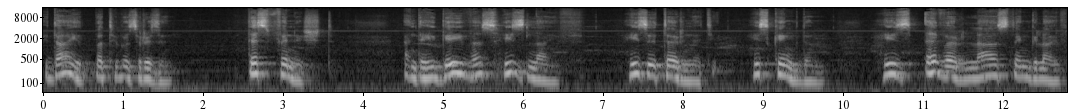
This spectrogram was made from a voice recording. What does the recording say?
He died, but he was risen. This finished. And he gave us his life, his eternity, his kingdom, his everlasting life.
